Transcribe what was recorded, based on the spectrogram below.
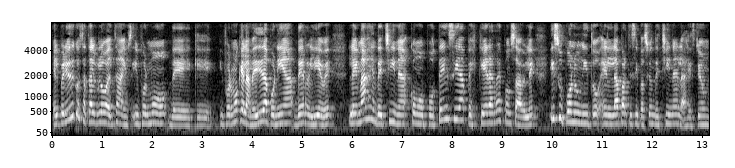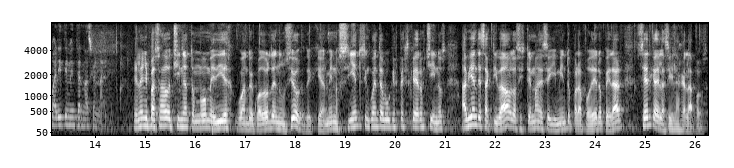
El periódico estatal Global Times informó, de que, informó que la medida ponía de relieve la imagen de China como potencia pesquera responsable y supone un hito en la participación de China en la gestión marítima internacional. El año pasado China tomó medidas cuando Ecuador denunció de que al menos 150 buques pesqueros chinos habían desactivado los sistemas de seguimiento para poder operar cerca de las Islas Galápagos.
